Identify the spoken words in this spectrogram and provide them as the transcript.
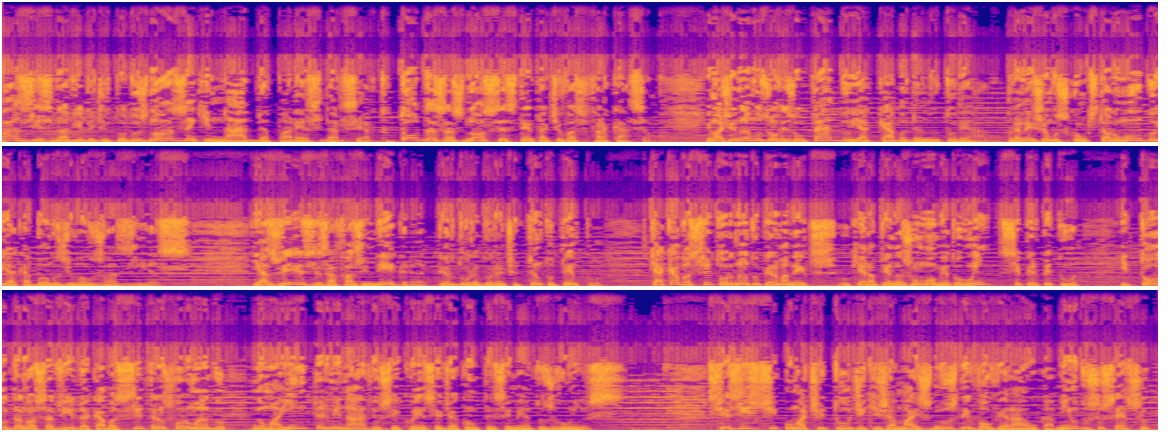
Fases na vida de todos nós em que nada parece dar certo. Todas as nossas tentativas fracassam. Imaginamos um resultado e acaba dando tudo errado. Planejamos conquistar o mundo e acabamos de mãos vazias. E às vezes a fase negra perdura durante tanto tempo que acaba se tornando permanente. O que era apenas um momento ruim se perpetua. E toda a nossa vida acaba se transformando numa interminável sequência de acontecimentos ruins. Se existe uma atitude que jamais nos devolverá o caminho do sucesso,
